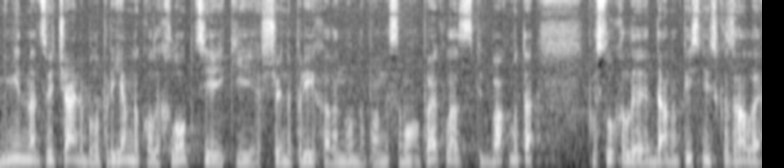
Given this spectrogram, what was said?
мені надзвичайно було приємно, коли хлопці, які щойно приїхали, ну напевне, самого пекла, з під Бахмута, послухали дану пісню і сказали.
